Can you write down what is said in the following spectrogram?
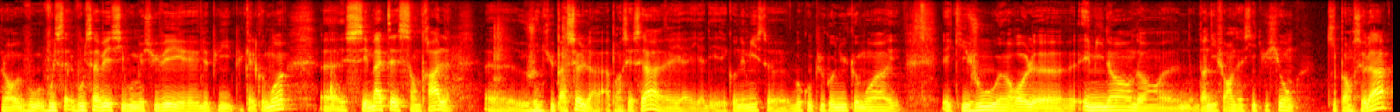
Alors, vous, vous, le savez si vous me suivez euh, depuis, quelques mois, euh, c'est ma thèse centrale. Euh, je ne suis pas seul à, penser ça. Il y, a, des économistes beaucoup plus connus que moi et, qui jouent un rôle éminent dans, différentes institutions qui pensent cela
